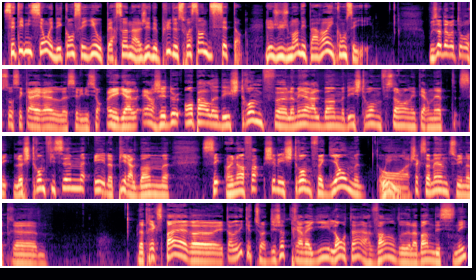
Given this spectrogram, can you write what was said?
Cette émission est déconseillée aux personnes âgées de plus de 77 ans. Le jugement des parents est conseillé. Vous êtes de retour sur CKRL, c'est l'émission E égale RG2. On parle des Schtroumpfs, euh, le meilleur album des Schtroumpfs selon l'Internet, c'est le Schtroumpfissime et le pire album, c'est Un enfant chez les Schtroumpfs. Guillaume, on- à chaque semaine, tu es notre euh, notre expert, euh, étant donné que tu as déjà travaillé longtemps à vendre de la bande dessinée,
